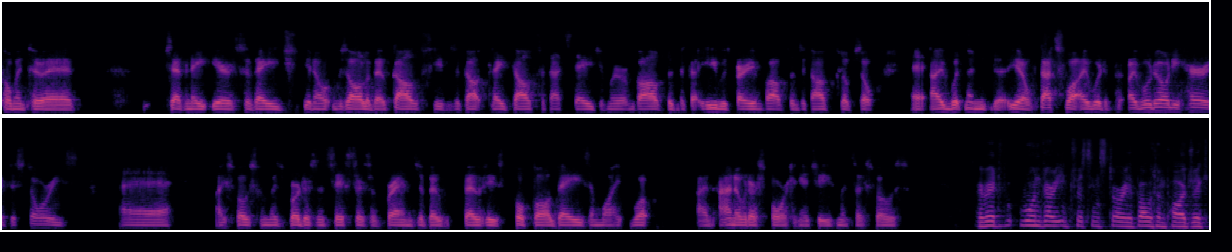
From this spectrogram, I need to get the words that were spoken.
coming to a seven, eight years of age, you know, it was all about golf. He was a golf, played golf at that stage, and we were involved in the. He was very involved in the golf club, so uh, I wouldn't, you know, that's what I would have. I would only heard the stories, uh, I suppose, from his brothers and sisters and friends about about his football days and what what and, and other sporting achievements, I suppose. I read one very interesting story about him, Padraig.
